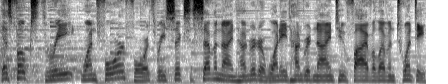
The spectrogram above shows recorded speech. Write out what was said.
Yes, folks, 314 436 7900 or 1 800 925 1120.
